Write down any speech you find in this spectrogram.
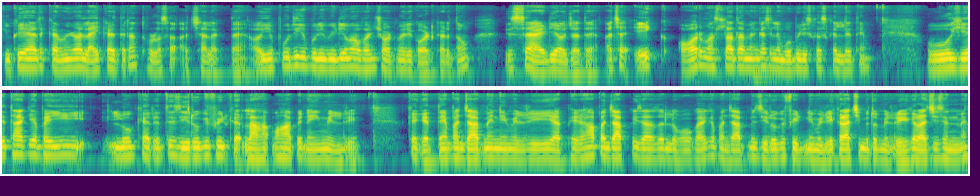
क्योंकि यार कमेंट और लाइक करते ना थोड़ा सा अच्छा लगता है। और ये पूरी की पूरी वीडियो मैं वन शॉट में रिकॉर्ड करता हूँ, जिससे आइडिया हो जाता है। अच्छा एक और मसला था मैंने कहा चलें, वो भी डिस्कस कर लेते हैं। वो ये था कि भाई लोग कह रहे थे ज़ीरो की फ़ीड वहाँ पर नहीं मिल रही। क्या कहते हैं, पंजाब में नहीं मिल रही या फिर हाँ पंजाब के ज़्यादातर लोगों का है कि पंजाब में ज़ीरो की फ़ीड नहीं मिल रही, कराची में तो मिल रही है, कराची सिंध में।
